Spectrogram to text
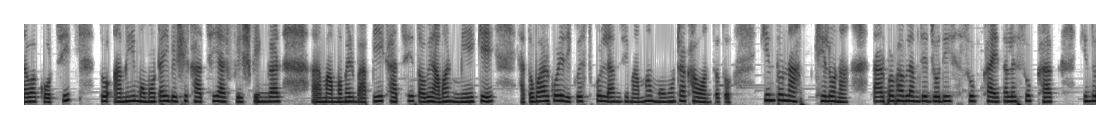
দাওয়া করছি। তো আমি মোমোটাই বেশি খাচ্ছি আর ফিশ ফিঙ্গার মাম্মামের বাপিই খাচ্ছে। তবে আমার মেয়েকে এতবার করে রিকোয়েস্ট করলাম যে, মাম্মা, মোমোটা খাও অন্তত। কিন্তু না, খেলো না। তারপর ভাবলাম যে, যদি স্যুপ খায় তাহলে স্যুপ খাক। কিন্তু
